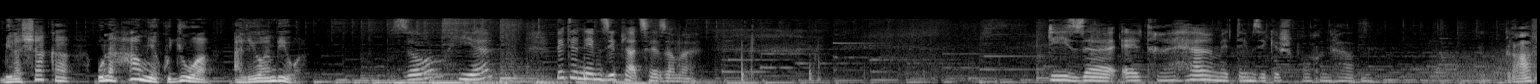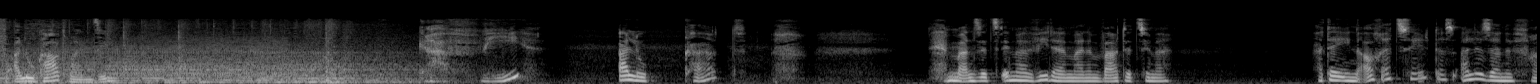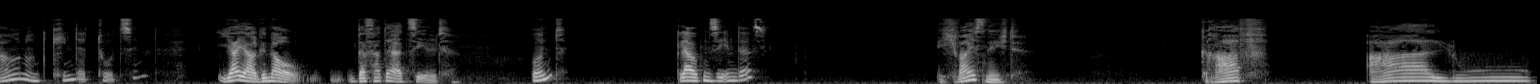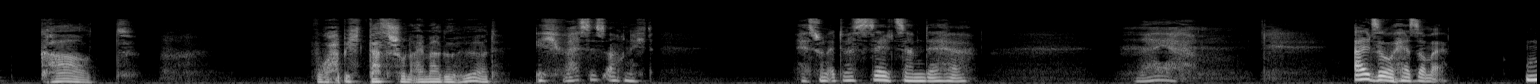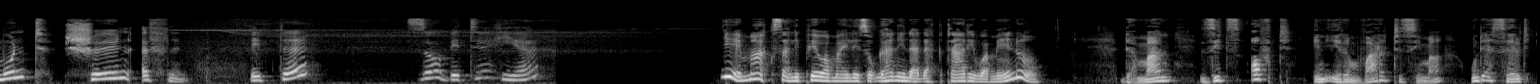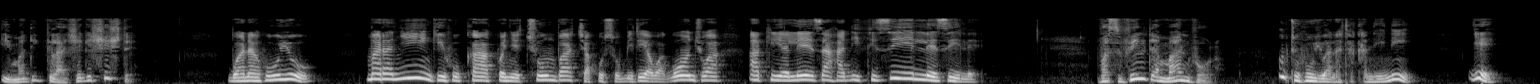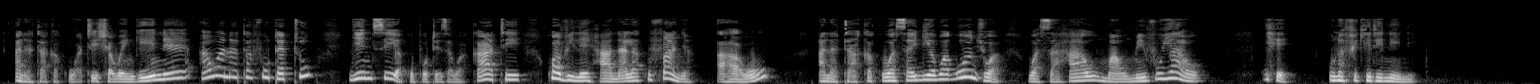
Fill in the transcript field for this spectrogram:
bila shaka una hamu ya kujua aliyoambiwa So, hier. Bitte nehmen Sie Platz, Herr Sommer. Dieser ältere Herr, mit dem Sie gesprochen haben. Graf Alucard, meinen Sie? Graf wie? Alucard? Der Mann sitzt immer wieder in meinem Wartezimmer. Hat er Ihnen auch erzählt, dass alle seine Frauen und Kinder tot sind? Ja, ja, genau. Das hat er erzählt. Und? Glauben Sie ihm das? Ich weiß nicht. Graf Alucard. Wo habe ich das schon einmal gehört? Ich weiß es auch nicht. Er ist schon etwas seltsam, der Herr. Naja. Also, Herr Sommer, Mund schön öffnen. Bitte? So, bitte, hier. je max alipewa maelezo gani na daktari wa meno Der Mann sitzt oft in ihrem Wartezimmer und erzählt immer die gleiche Geschichte. bwana huyu mara nyingi hukaa kwenye chumba cha kusubiria wagonjwa akieleza hadithi zile zile Was will der Mann wohl? mtu huyu anataka nini je anataka kuwatisha wengine au anatafuta tu jinsi ya kupoteza wakati kwa vile hana la kufanya? Au anataka kuwasaidia wagonjwa wasahau maumivu yao? Je unafikiri nini?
